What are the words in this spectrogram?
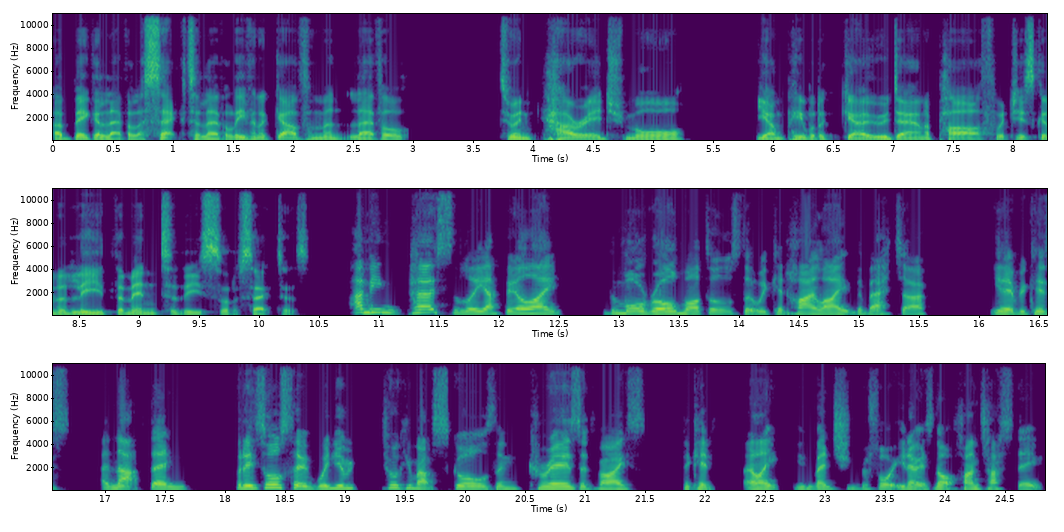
a bigger level, a sector level, even a government level to encourage more young people to go down a path which is going to lead them into these sort of sectors? I mean, personally, I feel like the more role models that we can highlight, the better, you know, because, and that then, but it's also when you're talking about schools and careers advice for kids, like you mentioned before, you know, it's not fantastic.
